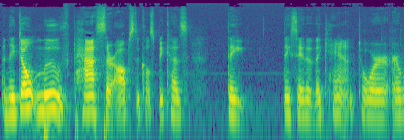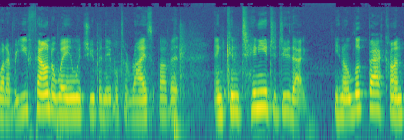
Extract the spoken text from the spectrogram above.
and they don't move past their obstacles because they they say that they can't or or whatever. You found a way in which you've been able to rise above it and continue to do that. You know, look back on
